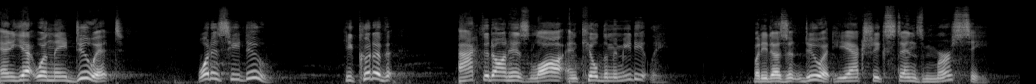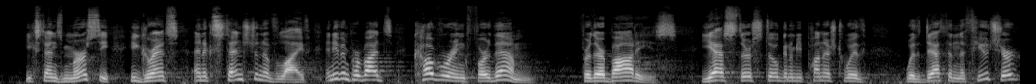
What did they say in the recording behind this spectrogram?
And yet, when they do it, what does He do? He could have acted on His law and killed them immediately. But He doesn't do it. He actually extends mercy he extends mercy. He grants an extension of life and even provides covering for them, for their bodies. Yes, they're still going to be punished with, with death in the future,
